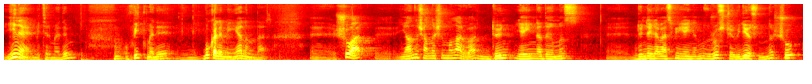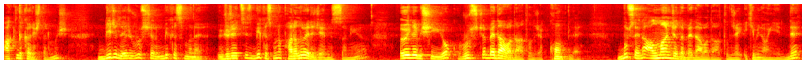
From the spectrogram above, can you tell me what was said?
yine bitirmedim. Bitmedi. Bu kalemin yanında şu var. E, yanlış anlaşılmalar var. Dün yayınladığımız e, dün değil evvelsi gün yayınladığımız Rusça videosunda şu aklı karıştırmış. Birileri Rusçanın bir kısmını ücretsiz bir kısmını paralı vereceğimizi sanıyor. Öyle bir şey yok. Rusça bedava dağıtılacak komple. Bu sene Almanca da bedava dağıtılacak 2017'de.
